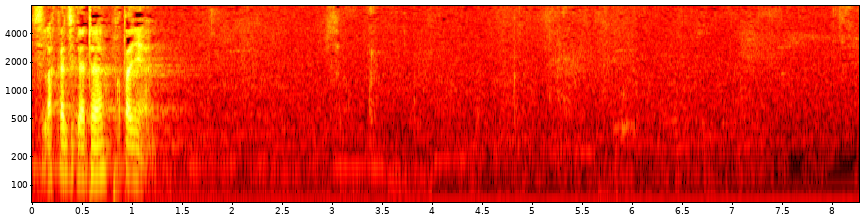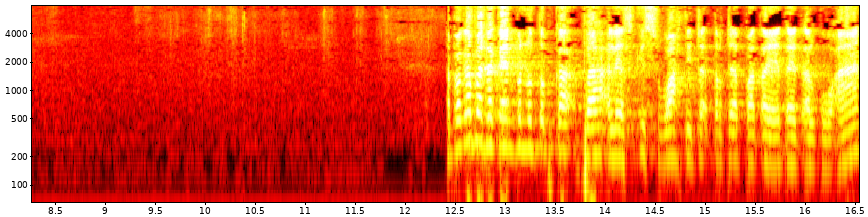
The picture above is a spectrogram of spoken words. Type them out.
Silahkan jika ada pertanyaan. Apakah pada kain penutup Ka'bah alias kiswah tidak terdapat ayat-ayat Al-Quran?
